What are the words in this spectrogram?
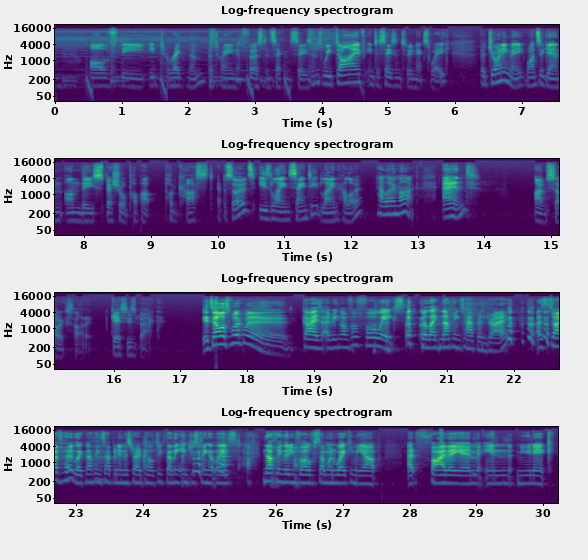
of the interregnum between first and second seasons. We dive into season two next week. But joining me once again on the special pop up podcast episodes is Lane Sainty. Lane, hello. Hello, Mark. And I'm so excited. Guess who's back? It's Alice Workman. Guys, I've been gone for four weeks, but like nothing's happened, right? Uh, So I've heard like nothing's happened in Australian politics, nothing interesting at least, nothing that involves someone waking me up at 5 a.m. in Munich,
